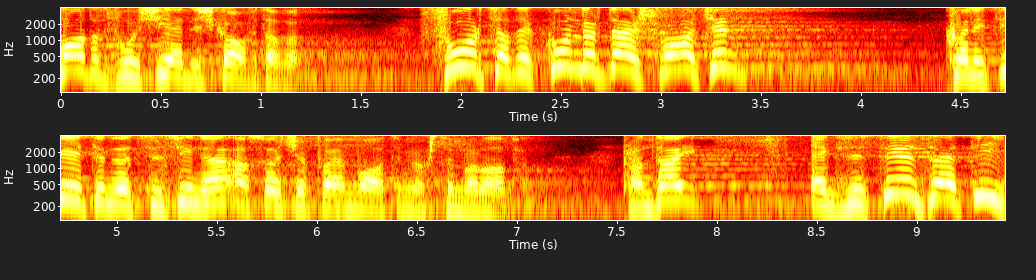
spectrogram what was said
Matet fuqia e diçkafit, apo. Forcat e kundërta e shfaqen, kvalitetin dhe cilësinë e asaj që po e matim e kështu me radhë. Prandaj ekzistenca e tij,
